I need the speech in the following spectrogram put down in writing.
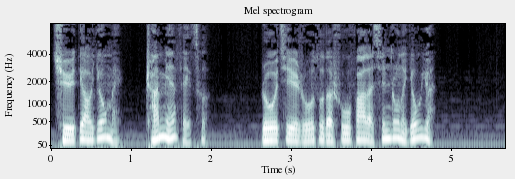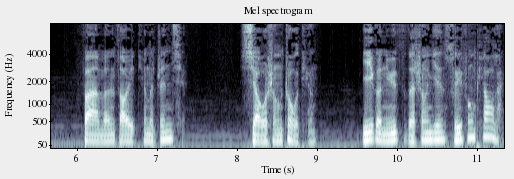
曲调优美，缠绵悱恻，如泣如诉的抒发了心中的幽怨。范文早已听得真切，箫声骤停，一个女子的声音随风飘来：“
